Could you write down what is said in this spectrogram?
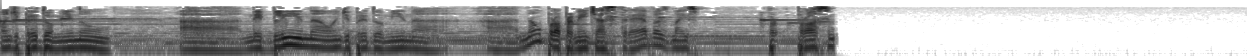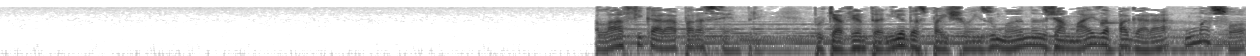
onde predominam a neblina, onde predomina a, não propriamente as trevas, mas próximo lá ficará para sempre, porque a ventania das paixões humanas jamais apagará uma só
